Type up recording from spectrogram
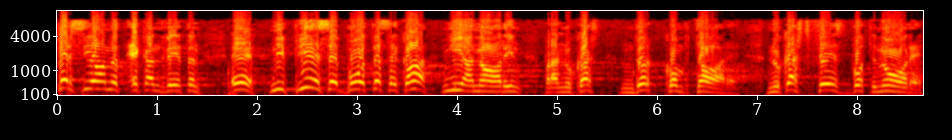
persianët e kanë të vetën, e një pjesë e botës e ka një janarin. Pra nuk është ndërkombëtare. Nuk është festë botnore,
